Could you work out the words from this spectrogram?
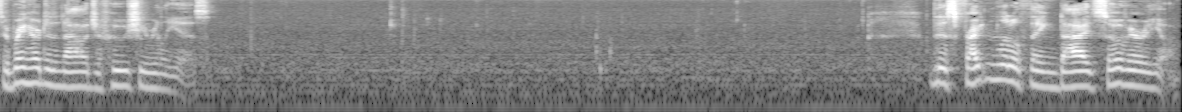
to bring her to the knowledge of who she really is. This frightened little thing died so very young.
